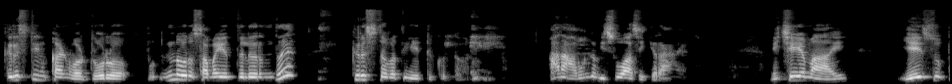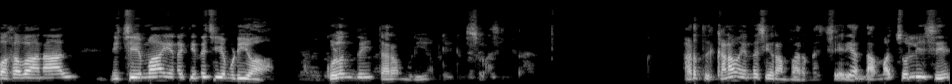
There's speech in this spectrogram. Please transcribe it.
கிறிஸ்டின் கன்வெர்ட் ஒரு இன்னொரு சமயத்திலிருந்து கிறிஸ்தவத்தை ஏற்றுக்கொள்ளவர் ஆனா அவங்க விசுவாசிக்கிறாங்க. நிச்சயமாய் இயேசு பகவானால் நிச்சயமா எனக்கு என்ன செய்ய முடியும்? குழந்தை தர முடியும் அப்படின்னு விசுவாசிக்கிறார். அடுத்து கணவன் என்ன செய்யறான் பாருங்க. சரி அந்த அம்மா சொல்லிச்சு.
